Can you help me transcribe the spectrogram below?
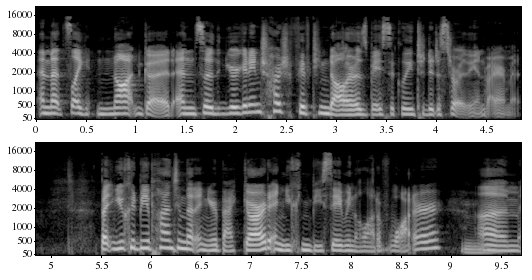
And that's like not good. And so you're getting charged $15 basically to destroy the environment. But you could be planting that in your backyard and you can be saving a lot of water. Um,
